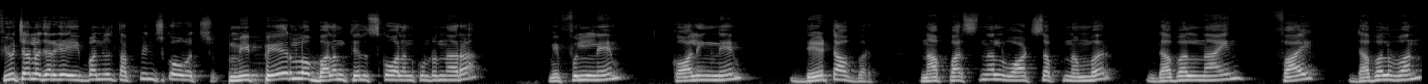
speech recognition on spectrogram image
ఫ్యూచర్లో జరిగే ఇబ్బందులు తప్పించుకోవచ్చు. మీ పేరులో బలం తెలుసుకోవాలనుకుంటున్నారా? మీ full name calling name date of birth. నా personal WhatsApp number double nine five double one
